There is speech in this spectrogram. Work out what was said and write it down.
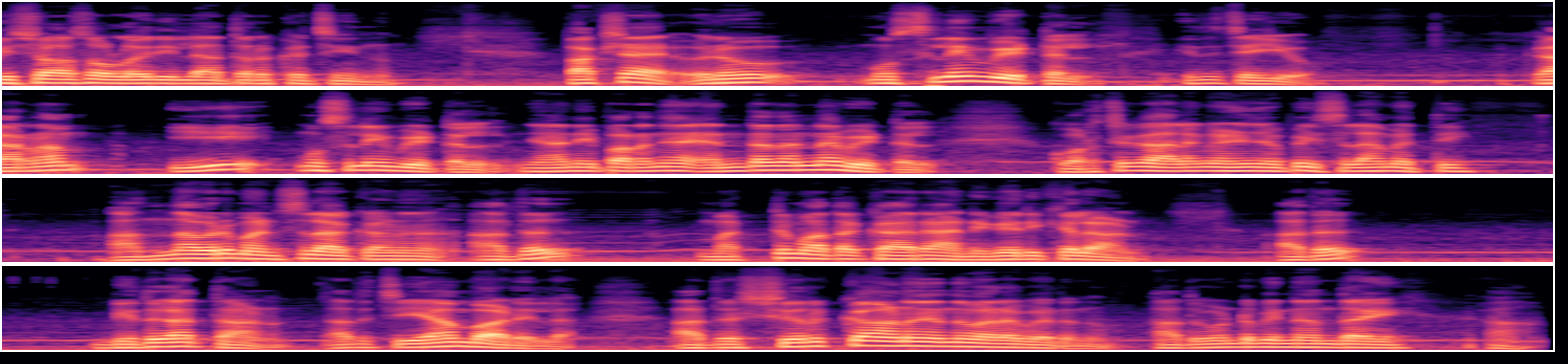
വിശ്വാസമുള്ളവരില്ലാത്തവരൊക്കെ ചെയ്യുന്നു. പക്ഷേ ഒരു മുസ്ലിം വീട്ടിൽ ഇത് ചെയ്യൂ. കാരണം ഈ മുസ്ലിം വീട്ടിൽ ഞാൻ ഈ പറഞ്ഞ എന്റെ തന്നെ വീട്ടിൽ കുറച്ച് കാലം കഴിഞ്ഞപ്പോൾ ഇസ്ലാം എത്തി. അന്ന് അവർ മനസ്സിലാക്കുകയാണ് അത് മറ്റു മതക്കാരെ അനുകരിക്കലാണ്. അത് ബിദഗത്താണ്. അത് ചെയ്യാൻ പാടില്ല. അത് ഷിർക്കാണ് എന്ന് വരെ വരുന്നു. അതുകൊണ്ട് പിന്നെ എന്തായി? ആ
